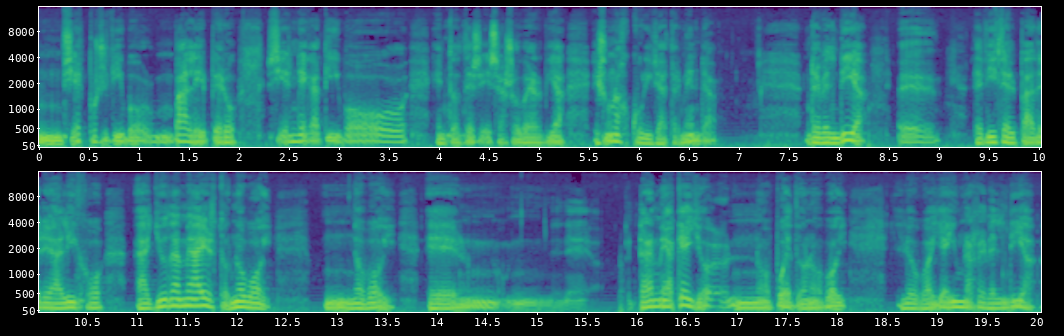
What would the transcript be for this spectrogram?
mm, si es positivo, vale, pero si es negativo, entonces esa soberbia es una oscuridad tremenda. Rebeldía, eh, le dice el padre al hijo, ayúdame a esto, no voy, no voy. Eh, tráeme aquello, no puedo, no voy. Luego ahí hay una rebeldía.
